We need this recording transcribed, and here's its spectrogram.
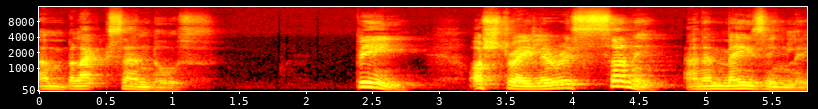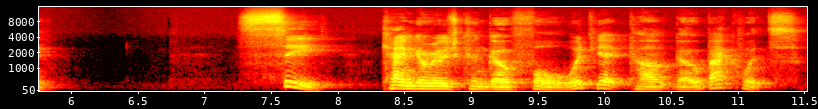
and black sandals. B. Australia is sunny and amazingly. C. Kangaroos can go forward yet can't go backwards.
